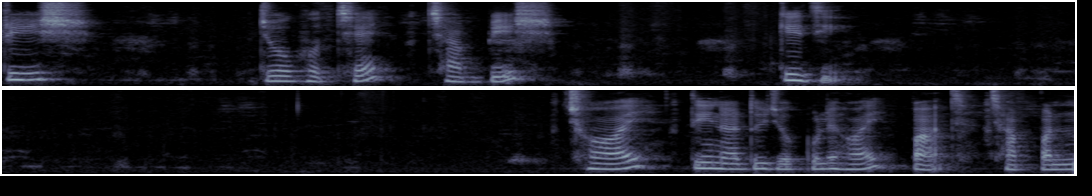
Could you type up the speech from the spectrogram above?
ত্রিশ যোগ হচ্ছে ছাব্বিশ কেজি। ছয়, তিন আর দুই যোগ করলে হয় পাঁচ, ছাপ্পান্ন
